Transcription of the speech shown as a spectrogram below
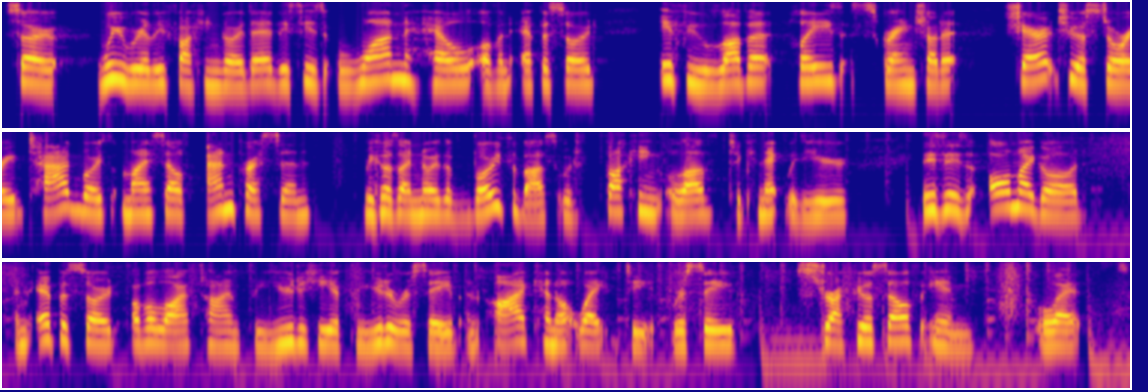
So we really fucking go there. This is one hell of an episode. If you love it, please screenshot it, share it to your story, tag both myself and Preston because I know that both of us would fucking love to connect with you. This is, oh my God, an episode of a lifetime for you to hear, for you to receive, and I cannot wait to receive. Strap yourself in. Let's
